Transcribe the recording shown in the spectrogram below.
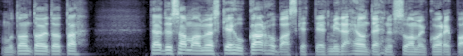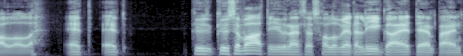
mut on toi tota, täytyy samalla myös kehu karhubaskettia, että mitä he on tehnyt Suomen koripallolle. Et, et, kyllä, kyllä se vaatii yleensä, jos haluaa viedä liigaa eteenpäin,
